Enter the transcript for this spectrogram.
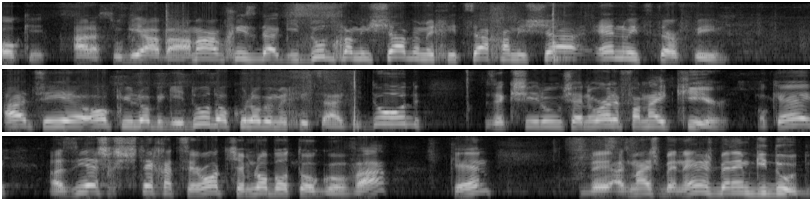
אוקיי, הלאה, סוגיה הבאה. אמר רב חיסדא, גידוד חמישה ומחיצה חמישה אין מצטרפים. עד שיהיה או כולו בגידוד או כולו במחיצה. גידוד זה כאילו שאני רואה לפניי קיר, אוקיי? אז יש שתי חצרות שהן לא באותו גובה, כן? ואז מה יש ביניהם? יש ביניהם גידוד,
